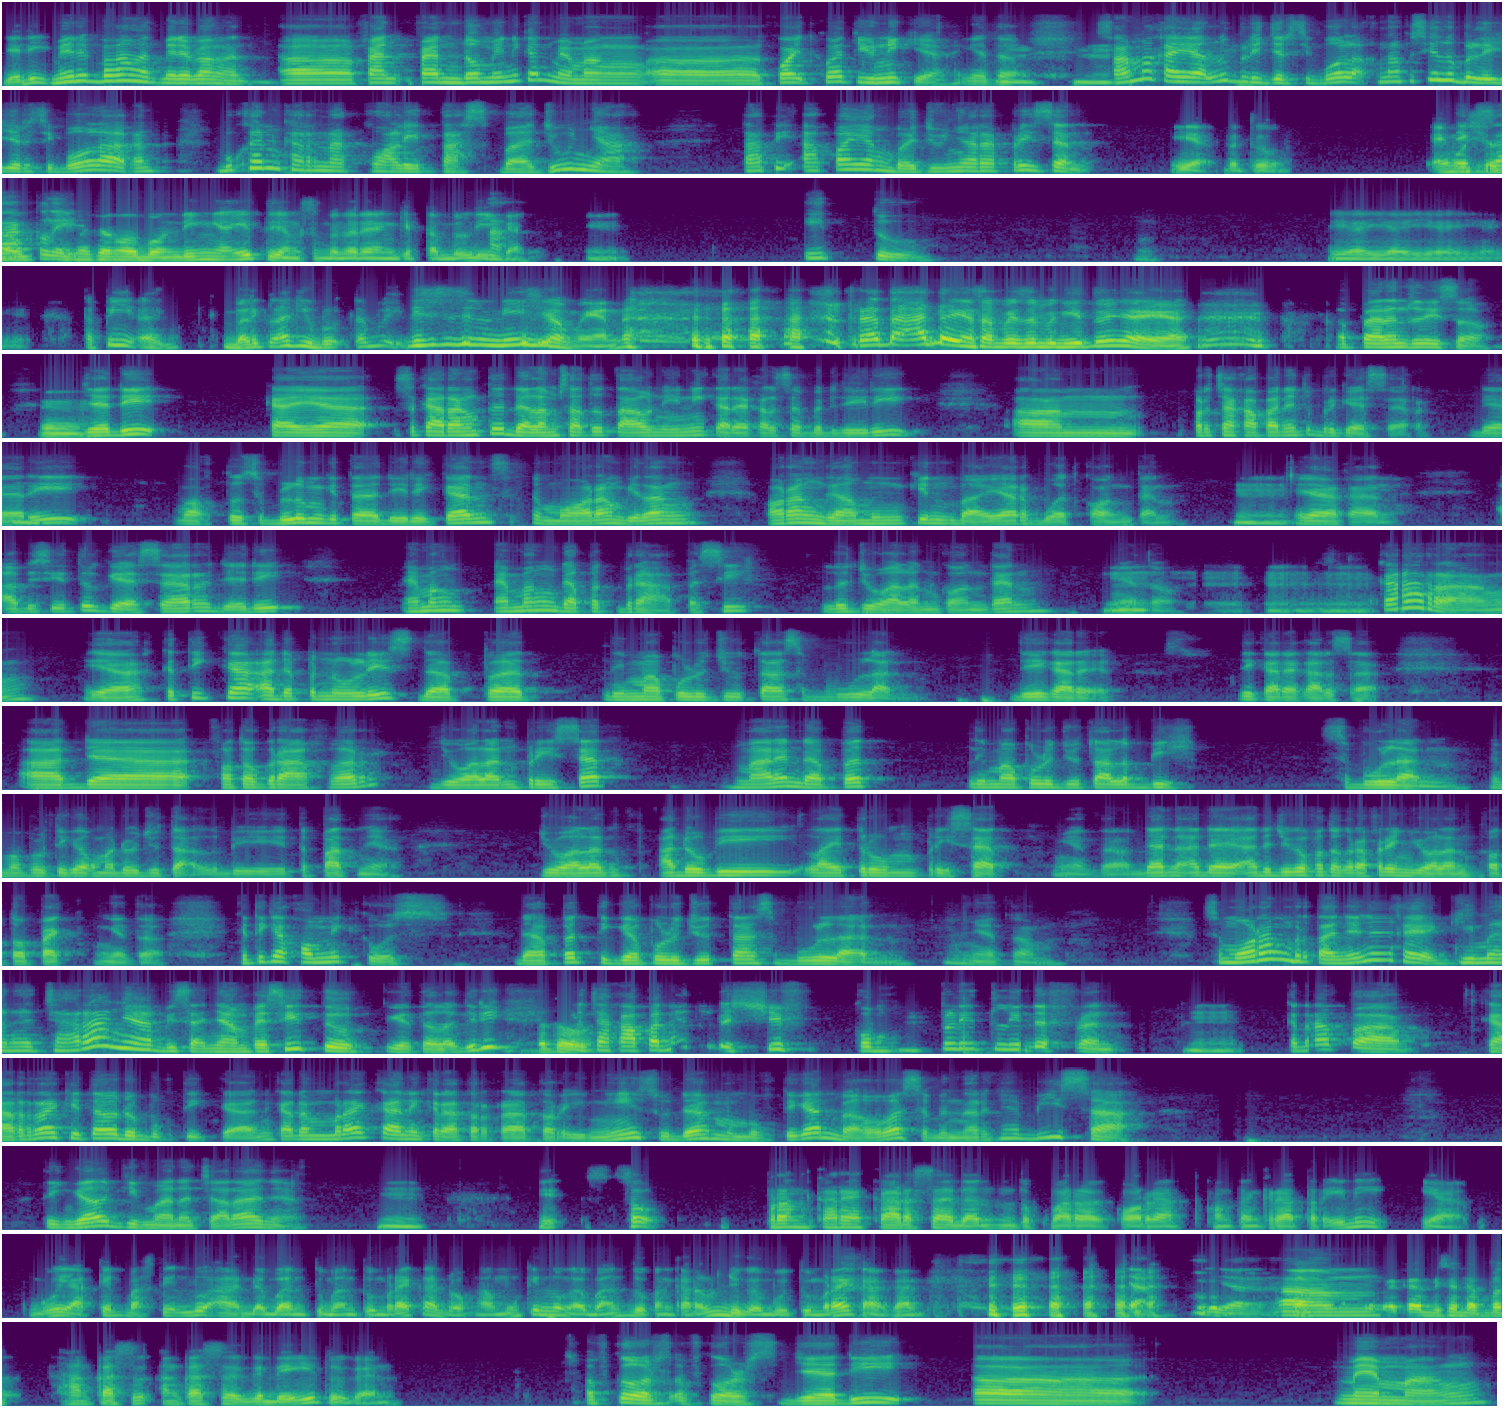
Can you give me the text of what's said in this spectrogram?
Jadi mirip banget mirip banget. Uh, fan fandom ini kan memang uh, quite quite unik ya gitu. Hmm, hmm. sama kayak lu beli jersey bola. Kenapa sih lu beli jersey bola kan? Bukan karena kualitas bajunya tapi apa yang bajunya represent. Iya betul. Emotional exactly. emotional bondingnya itu yang sebenarnya yang kita beli nah, kan? Hmm itu. Iya iya iya iya. Ya. Tapi eh, balik lagi bro, tapi di sisi Indonesia men. Ternyata ada yang sampai sebegitunya ya. Apparently so. Hmm. Jadi kayak sekarang tuh dalam satu tahun ini karya karya berdiri, um, percakapan itu bergeser dari hmm. waktu sebelum kita dirikan semua orang bilang orang nggak mungkin bayar buat konten, hmm. ya kan. Abis itu geser jadi emang emang dapat berapa sih lu jualan konten hmm. gitu. Sekarang ya ketika ada penulis dapat 50 juta sebulan di karya di karya karsa. Ada fotografer jualan preset kemarin dapat 50 juta lebih sebulan, 53,2 juta lebih tepatnya. Jualan Adobe Lightroom preset gitu. Dan ada ada juga fotografer yang jualan fotopack gitu. Ketika komikus dapat 30 juta sebulan gitu. Semua orang bertanyanya kayak gimana caranya bisa nyampe situ gitu loh. Jadi Betul. percakapannya itu udah shift completely different. Hmm. Kenapa? Karena kita udah buktikan, karena mereka nih kreator-kreator ini sudah membuktikan bahwa sebenarnya bisa. Tinggal gimana caranya. Hmm. So peran karya karsa dan untuk para konten kreator ini ya gue yakin pasti lu ada bantu-bantu mereka dong. Nggak mungkin lu nggak bantu kan, karena lu juga butuh mereka kan. ya, ya. Um, mereka bisa dapat angka angka segede itu kan. Of course, of course. Jadi uh, memang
